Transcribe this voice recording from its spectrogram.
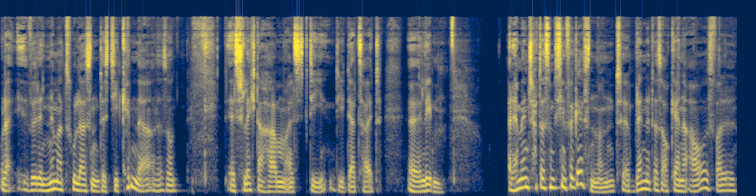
Oder würde nimmer zulassen, dass die Kinder oder so es schlechter haben als die, die derzeit äh, leben. Der Mensch hat das ein bisschen vergessen und äh, blendet das auch gerne aus, weil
